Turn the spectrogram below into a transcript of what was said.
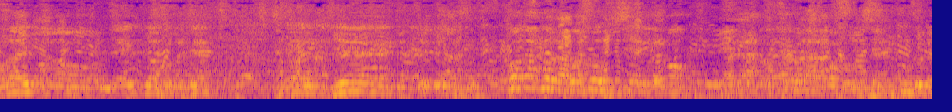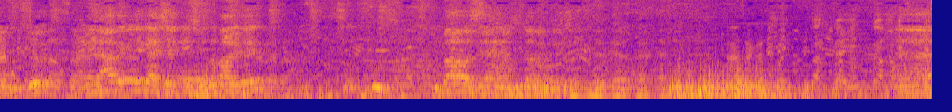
On a eu, a, on a eu ce matin. Va être bien, bien, boisson officielle également. Coca-Cola, la boisson officielle du Tour 2022. Et là, avec les gadgets, ils sont pas. Bah, c'est là, tout à. Euh,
